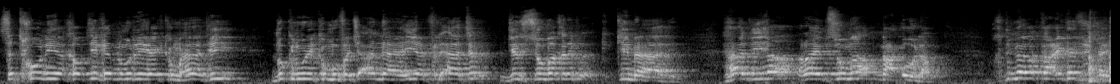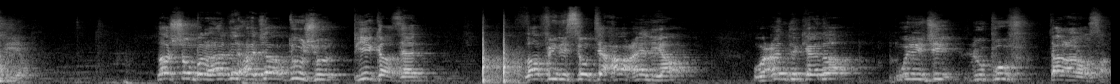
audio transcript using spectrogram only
صدقوني يا خوتي غير نوريها لكم هذه دوك نوريكم مفاجأة أنها هي في الآتر ديال السومة قريب. كيما هذه هذه راهي بسومة معقولة. خدمنا قاعدة زجاجية. la chambre هذه الحاجة toujours pieds gazelle. la finition تاعها عالية. وعندك هنا وين يجي le pouf تاع العروسة.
